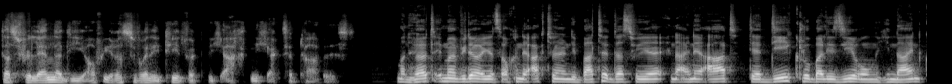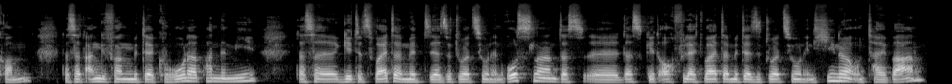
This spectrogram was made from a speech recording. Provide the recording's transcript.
das für Länder, die auf ihre Souveränität wirklich achten, nicht akzeptabel ist. Man hört immer wieder jetzt auch in der aktuellen Debatte, dass wir in eine Art der Deglobalisierung hineinkommen. Das hat angefangen mit der Corona-Pandemie. Das äh, geht jetzt weiter mit der Situation in Russland. Das, äh, das geht auch vielleicht weiter mit der Situation in China und Taiwan.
